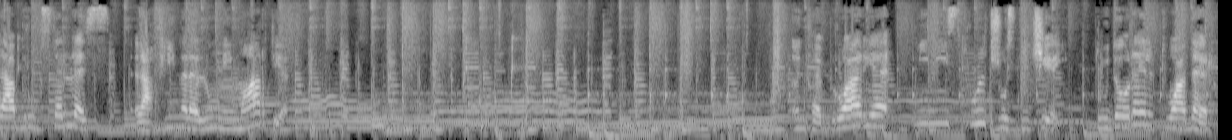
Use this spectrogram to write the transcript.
la Bruxelles, la finele lunii martie. În februarie, ministrul Justiciei, Tudorel Toader,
